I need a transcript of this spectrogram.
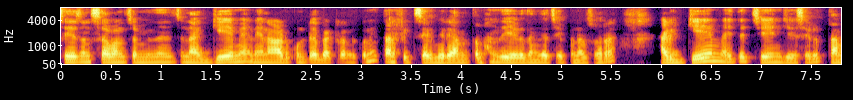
సీజన్ సెవెన్ సంబంధించి నా గేమే నేను ఆడుకుంటే బెటర్ అనుకుని తను ఫిక్స్ అయ్యాడు. మీరు ఎంతమంది ఏ విధంగా చెప్పిన సరే? ఆడి గేమ్ అయితే చేంజ్ చేశాడు. తన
